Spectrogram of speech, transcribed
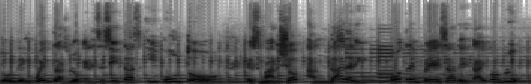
donde encuentras lo que necesitas y punto. Smart Shop and Gallery, otra empresa de Taikon Group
